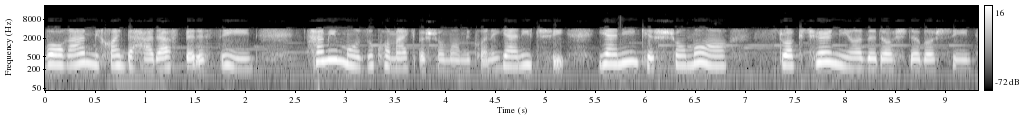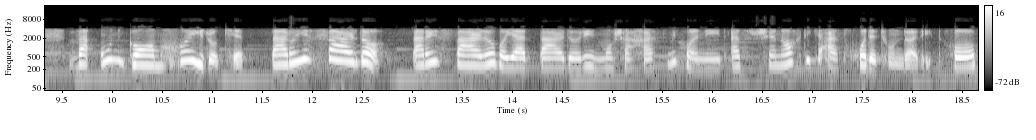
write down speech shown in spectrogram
واقعا می‌خواین به هدف برسین همین موضوع کمک به شما می‌کنه. یعنی چی؟ یعنی اینکه شما استراکچر نیاز داشته باشین و اون گام هایی رو که برای فردا برای فردا باید بردارین مشخص می‌کنید از شناختی که از خودتون دارید. خب؟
